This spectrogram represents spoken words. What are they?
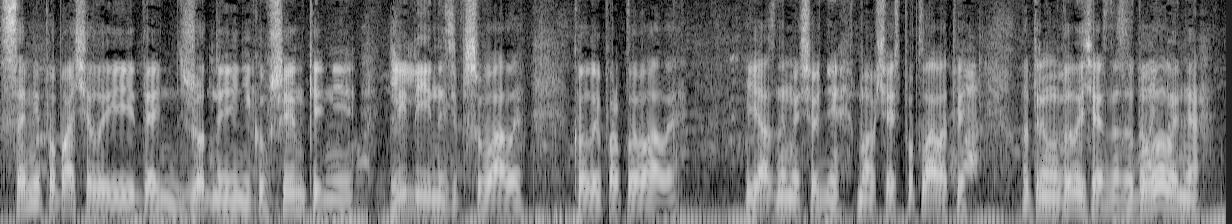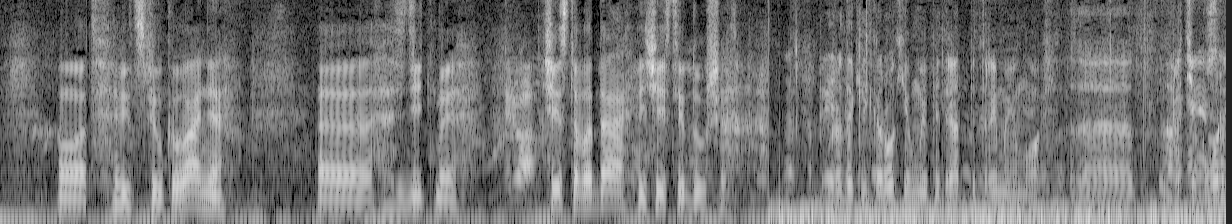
Самі побачили і день жодної ні кувшинки, ні лілії не зіпсували, коли пропливали. Я з ними сьогодні мав честь поплавати, отримав величезне задоволення от, від спілкування е, з дітьми. Чиста вода і чисті душі. Вже декілька років ми підряд підтримуємо е, Ратібор,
